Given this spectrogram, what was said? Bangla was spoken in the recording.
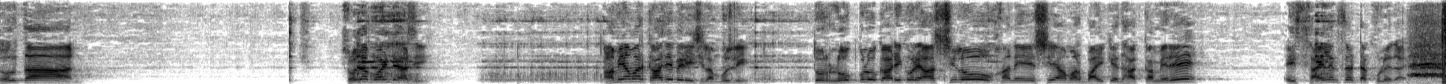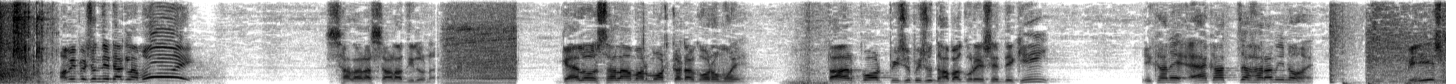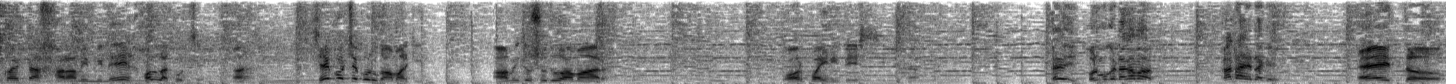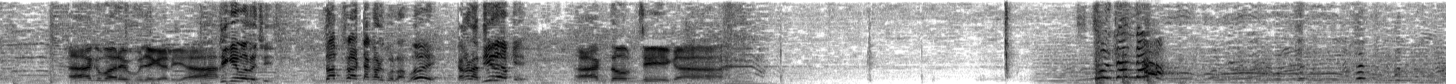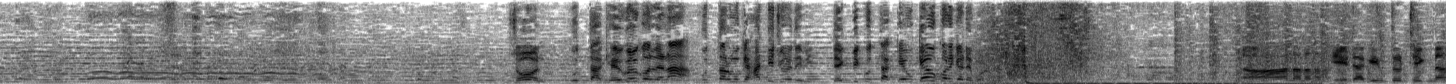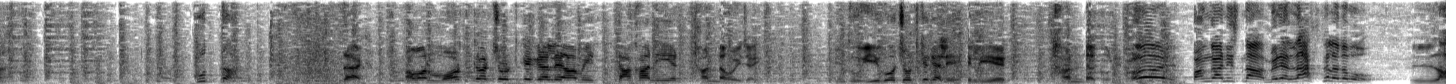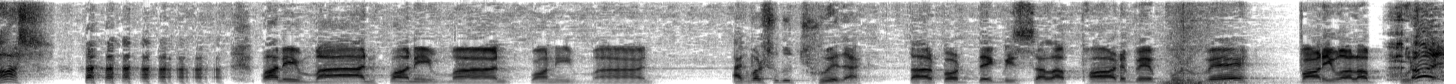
সুলতান! সোজা পয়েন্টে আসি। আমি আমার কাজে বেরিয়েছিলাম, বুঝলি? তোর লোকগুলো গাড়ি করে আসছিল, ওখানে এসে আমার বাইকে ধাক্কা মেরে এই সাইলেন্সারটা খুলে দেয়। আমি পেছন দিয়ে ডাকলাম, ওই! শালারা সাড়া দিল না। গেল শালা আমার মটকাটা গরম হয়ে। তারপর পিছু পিছু ধাবা করে এসে দেখি, এখানে এক আচ্ছা হারামি নয়। বেশ কয়েকটা হারামি মিলে হল্লা করছে হ্যাঁ? সে করছে করুক আমার কি? আমি তো শুধু আমার ভরপাই নিতে এসছি হ্যাঁ। এই ওর মুখে টাকা মার। কাটা এটাকে। এই তো একবারে বুঝে গেলি হ্যাঁ? ঠিকই বলেছিস। সব টাকার গোলাম ওই টাকাটা দিয়ে দাও একদম ঠিক হ্যাঁ। শোন কুত্তা ঘেউ ঘেউ করলে না কুত্তার মুখে হাড্ডি চুড়ে দিবি। দেখবি কুত্তা কেউ কেউ করে কেটে পড়বে। না না না না এটা কিন্তু ঠিক না। কুত্তা দেখ আমার মটকা চটকে গেলে আমি টাকা নিয়ে ঠান্ডা হয়ে যাই। কিন্তু ইগো চটকে গেলে নিয়ে ঠান্ডা করে। পাঙ্গা নিস না মেরে লাশ ফেলে দেবো। লাশ? পানি মান পানি মান পানি মান একবার শুধু ছুঁয়ে দেখ তারপর দেখবি সালা ফাটবে ফুটবে বাড়িওয়ালা ফুটবে।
